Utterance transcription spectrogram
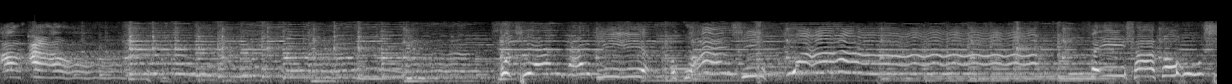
啊啊！不是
